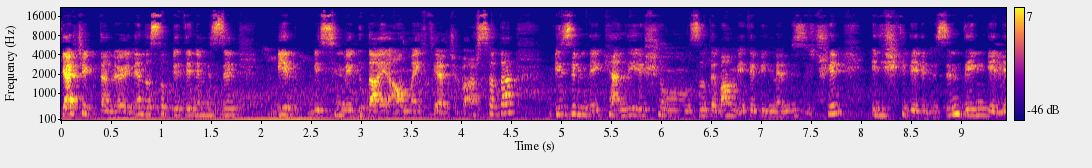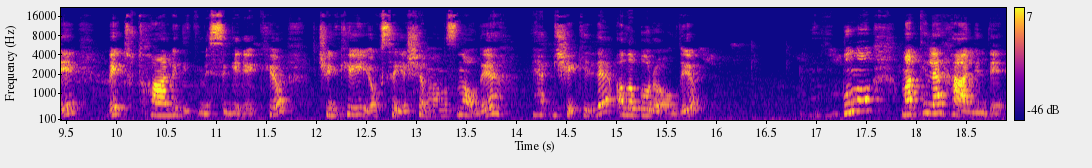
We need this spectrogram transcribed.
gerçekten öyle. Nasıl bedenimizin bir besin ve gıdayı alma ihtiyacı varsa da bizim de kendi yaşamımıza devam edebilmemiz için ilişkilerimizin dengeli ve tutarlı gitmesi gerekiyor. Çünkü yoksa yaşamamız ne oluyor? Bir şekilde alabora oluyor. Maddeler halinde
